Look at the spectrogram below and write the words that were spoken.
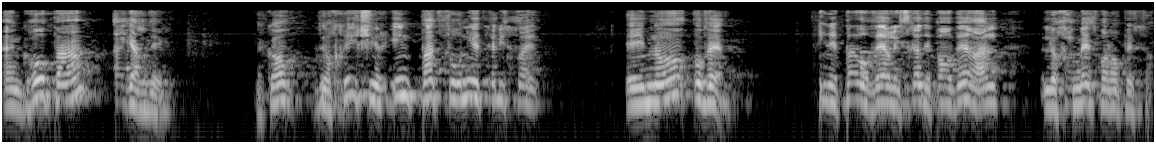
un gros pain à garder. D'accord? Pas fourni et l'Israël. Et non ouvert. Il n'est pas ouvert, l'Israël n'est pas ouvert le Hametz pendant Pessah.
